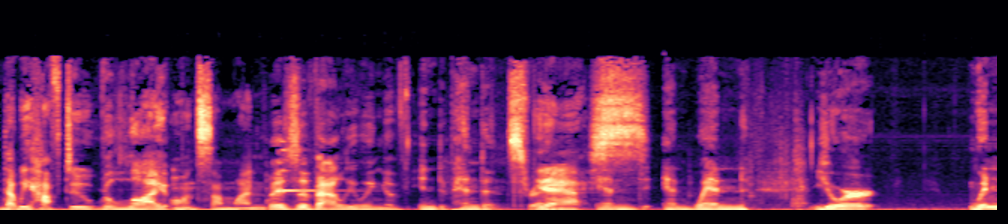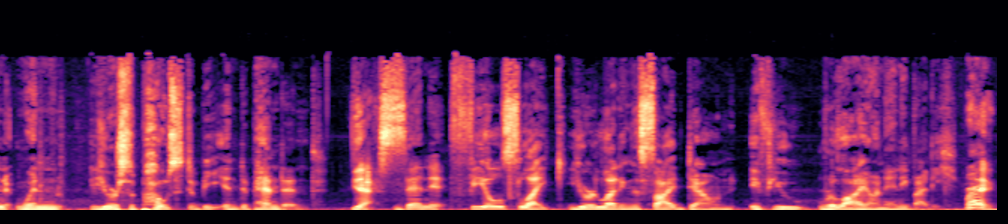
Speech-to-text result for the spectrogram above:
that we have to rely on someone. It's the valuing of independence, right? Yes. And and when you're when when you're supposed to be independent, Yes. then it feels like you're letting the side down if you rely on anybody. Right. right?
